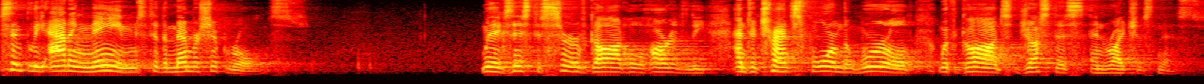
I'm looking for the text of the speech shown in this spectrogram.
simply adding names to the membership rolls. We exist to serve God wholeheartedly and to transform the world with God's justice and righteousness.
